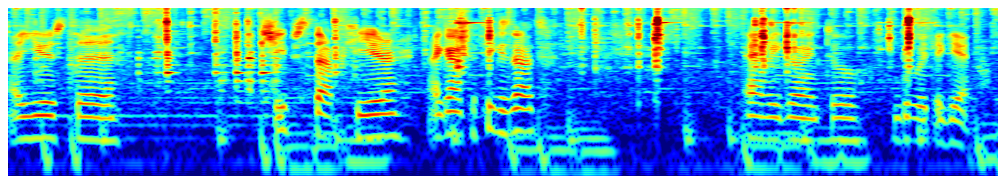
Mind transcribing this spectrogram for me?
I used the cheap stuff here. I'm going to fix that. And we're going to do it again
